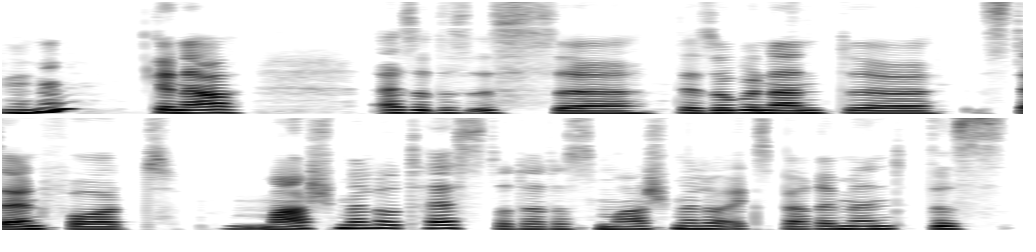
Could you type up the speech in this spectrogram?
Mhm, genau. Also das ist äh, der sogenannte Stanford Marshmallow-Test oder das Marshmallow-Experiment. Das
